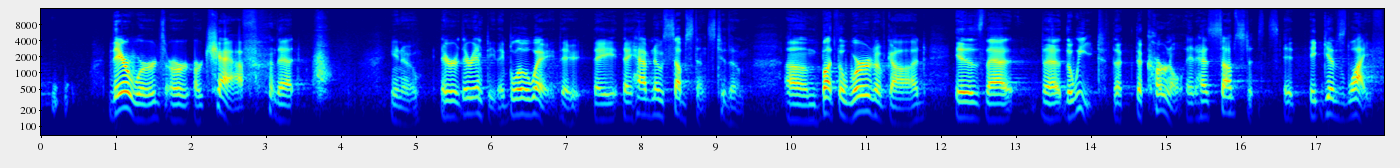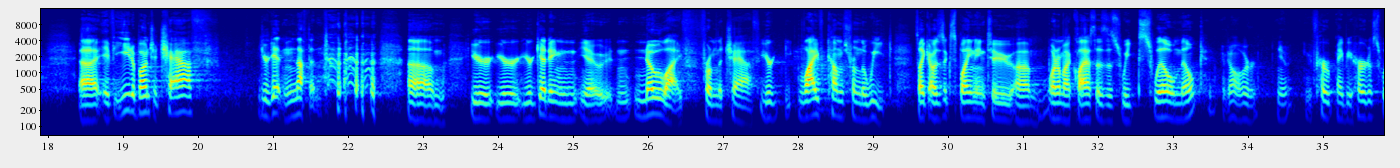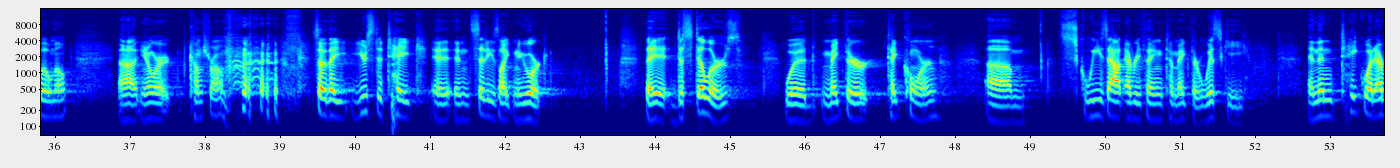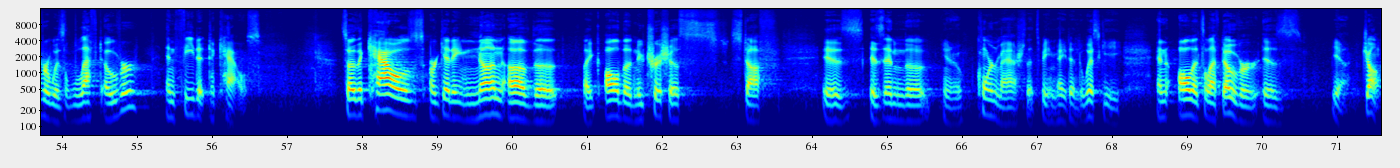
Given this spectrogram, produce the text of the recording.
their words are, are chaff that, you know, they're, they're empty. They blow away. They, they, they have no substance to them. Um, but the Word of God is that the, the wheat, the, the kernel, it has substance, it, it gives life. Uh, if you eat a bunch of chaff, you're getting nothing. um, you're, you're, you're getting you know, no life from the chaff. Your life comes from the wheat. It's like I was explaining to um, one of my classes this week, swill milk. If y'all are, you know, you've heard, maybe heard of swill milk. Uh, you know where it comes from? so they used to take, in cities like New York, the distillers would make their, take corn, um, squeeze out everything to make their whiskey, and then take whatever was left over and feed it to cows. So the cows are getting none of the, like, all the nutritious stuff is, is in the, you know, corn mash that's being made into whiskey. And all that's left over is, yeah, junk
